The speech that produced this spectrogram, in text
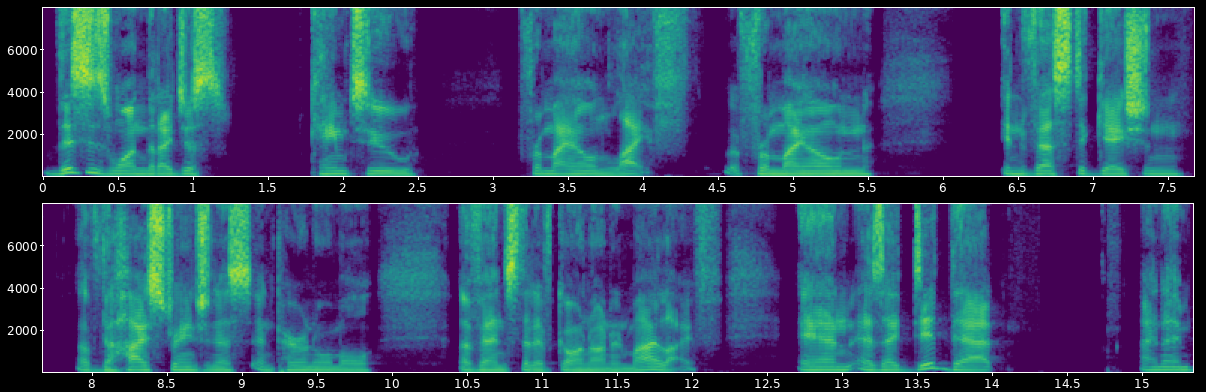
this is one that I just came to from my own life, from my own investigation of the high strangeness and paranormal events that have gone on in my life. And as I did that, and I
